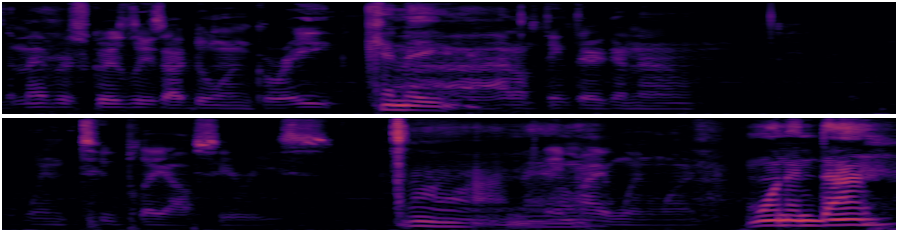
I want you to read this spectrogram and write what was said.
the Memphis Grizzlies are doing great. Can they? Uh, I don't think they're gonna win two playoff series. Oh, man. They might win one. One and done.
